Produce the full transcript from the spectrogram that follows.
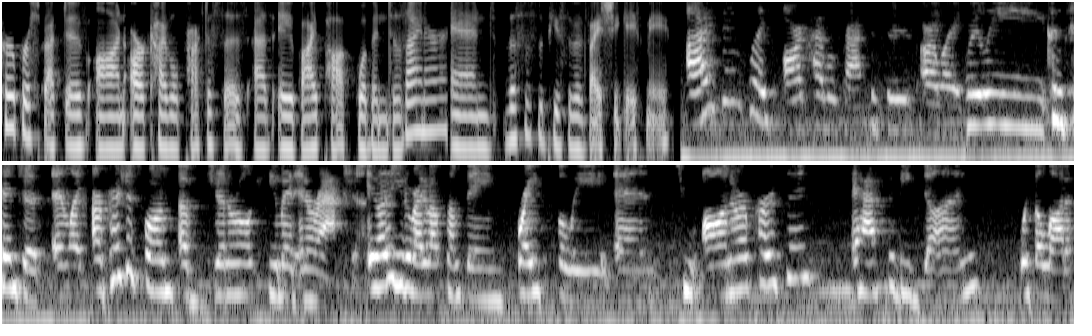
her perspective on archival practices as a BIPOC woman designer, and this is the piece of advice she gave me. I think like archival practices are like really contentious and like are precious forms of general human interaction. In order you to write about something gracefully and to honor a person, it has to be done with a lot of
